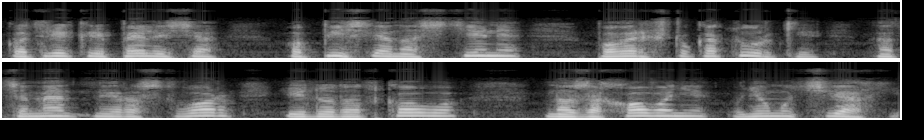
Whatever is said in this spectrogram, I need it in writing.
котрі кріпилися опісля на стіни поверх штукатурки, на цементний раствор і додатково на заховані в ньому цвяхи.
